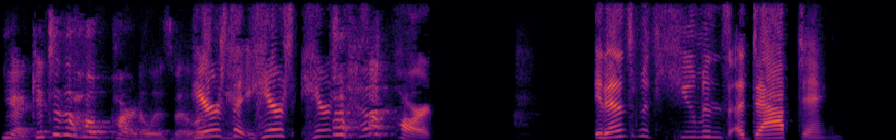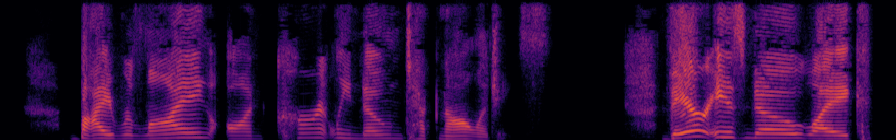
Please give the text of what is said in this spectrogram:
Yeah, get to the hope part, Elizabeth. Here's the here's here's the hope part. It ends with humans adapting by relying on currently known technologies. There is no like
